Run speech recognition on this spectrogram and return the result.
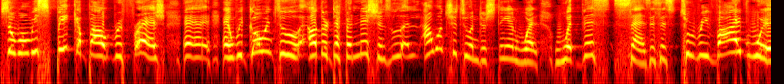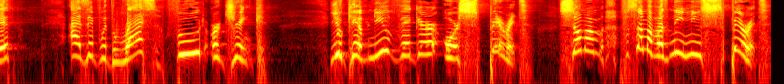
So when we speak about refresh uh, and we go into other definitions, I want you to understand what, what this says. It says to revive with, as if with rest, food, or drink. You give new vigor or spirit. Some of, some of us need new spirit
